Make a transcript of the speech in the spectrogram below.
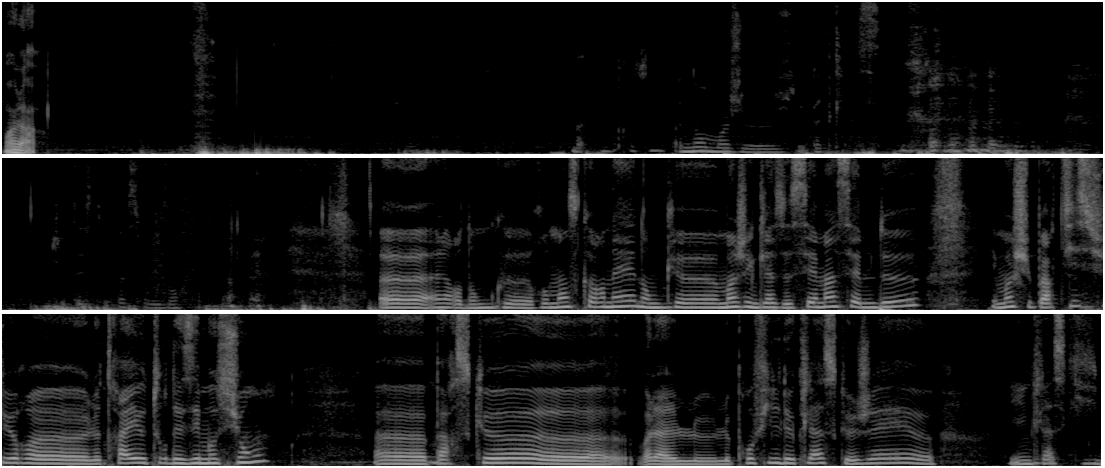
Voilà. Non, moi je n'ai pas de classe. je teste pas sur les enfants. Euh, alors donc euh, Romance Cornet, donc moi j'ai une classe de CM1, CM2 et moi je suis partie sur le travail autour des émotions euh, parce que euh, voilà, le, profil de classe que j'ai, euh, il y a une, classe qui,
